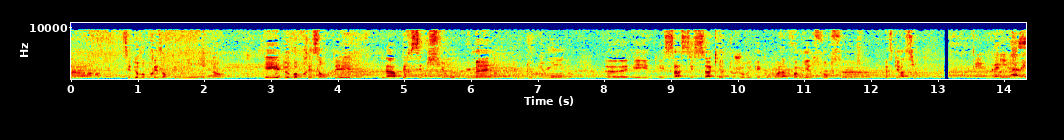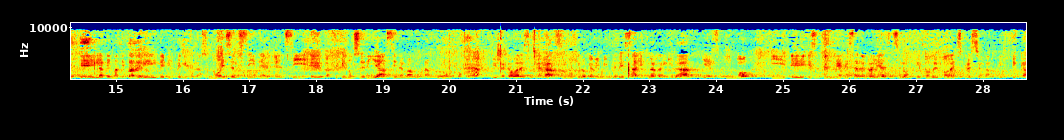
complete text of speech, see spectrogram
arts, c'est de représenter le monde et de représenter la perception humaine du, monde. Euh, et, et, ça, c'est ça qui a toujours été pour moi la première source euh, d'inspiration. Realidad es que la temática de mis películas no es el cine en sí, eh, así que no sería Cinema Mon Amour, que ella acaba de señalar, sino que lo que a mí me interesa es la realidad y el mundo, y eh, ese tendría que ser, en realidad ese es el objeto de toda expresión artística,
